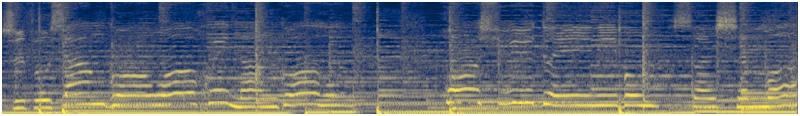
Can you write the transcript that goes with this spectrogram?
是否想过我会难过？或许对你不算什么，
